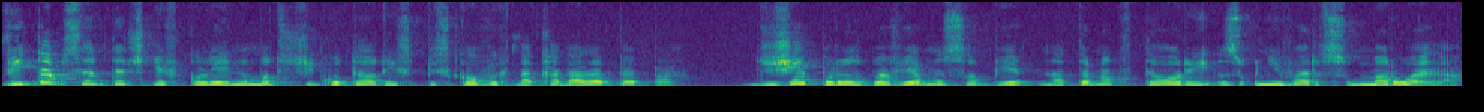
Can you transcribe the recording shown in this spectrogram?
Witam serdecznie w kolejnym odcinku teorii spiskowych na kanale Pepa. Dzisiaj porozmawiamy sobie na temat teorii z uniwersum Marwella,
